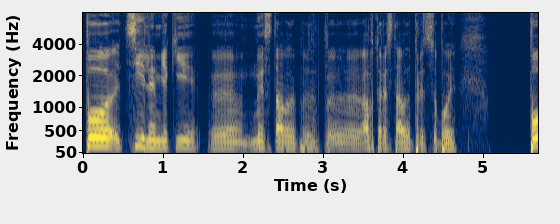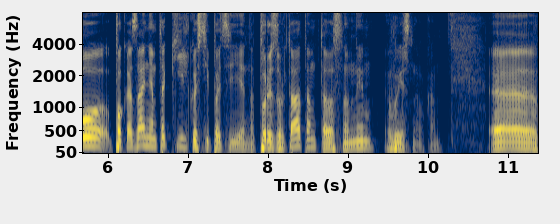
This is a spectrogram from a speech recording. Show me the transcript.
по цілям, які е, ми ставили, п- п- автори ставили перед собою, по показанням та кількості пацієнта, по результатам та основним висновкам. Е,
